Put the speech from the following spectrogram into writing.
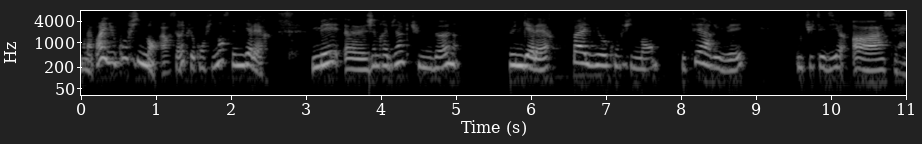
on a parlé du confinement. Alors c'est vrai que le confinement c'était une galère, mais euh, j'aimerais bien que tu nous donnes une galère pas liée au confinement qui t'est arrivée, où tu t'es dit ah c'est la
